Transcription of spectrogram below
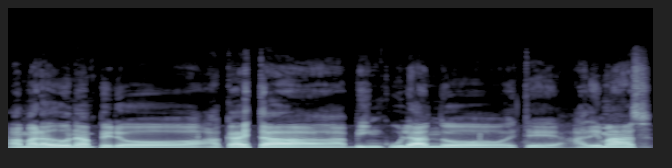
a Maradona, pero acá está vinculando, este, además,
